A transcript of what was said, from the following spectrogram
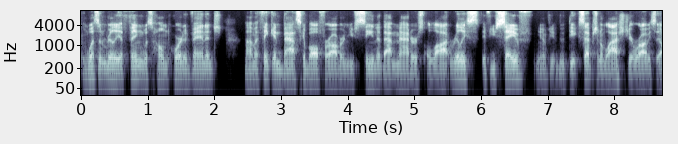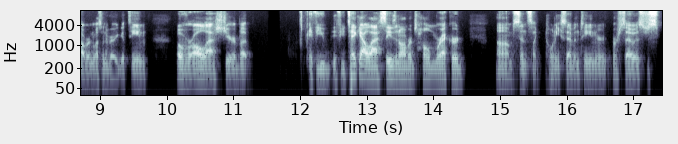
wasn't really a thing was home court advantage. Um, I think in basketball for Auburn, you've seen that that matters a lot. Really, if you save, you know, you, with the exception of last year, where obviously Auburn wasn't a very good team, overall last year. But if you if you take out last season, Auburn's home record um, since like 2017 or, or so is just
